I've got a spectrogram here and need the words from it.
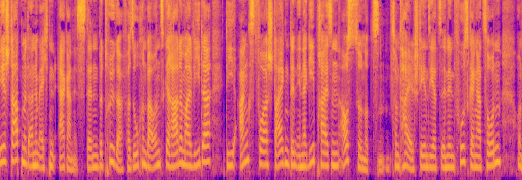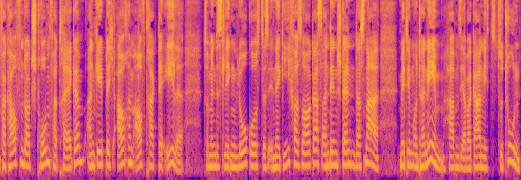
Wir starten mit einem echten Ärgernis, denn Betrüger versuchen bei uns gerade mal wieder, die Angst vor steigenden Energiepreisen auszunutzen. Zum Teil stehen sie jetzt in den Fußgängerzonen und verkaufen dort Stromverträge, angeblich auch im Auftrag der Ele. Zumindest legen Logos des Energieversorgers an den Ständen das nahe. Mit dem Unternehmen haben sie aber gar nichts zu tun.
